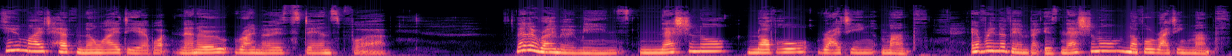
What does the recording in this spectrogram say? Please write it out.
You might have no idea what NaNoWriMo stands for. NaNoWriMo means National Novel Writing Month. Every November is National Novel Writing Month.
